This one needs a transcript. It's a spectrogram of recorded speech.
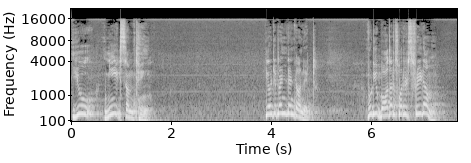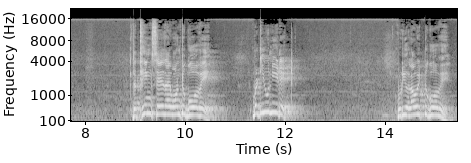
You need something, you're dependent on it. Would you bother for its freedom? The thing says, I want to go away, but you need it. Would you allow it to go away?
